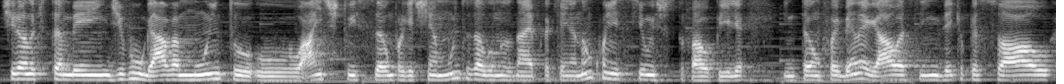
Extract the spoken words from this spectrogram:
tirando que também divulgava muito o, a instituição, porque tinha muitos alunos na época que ainda não conheciam o Instituto Farroupilha, então foi bem legal, assim, ver que o pessoal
